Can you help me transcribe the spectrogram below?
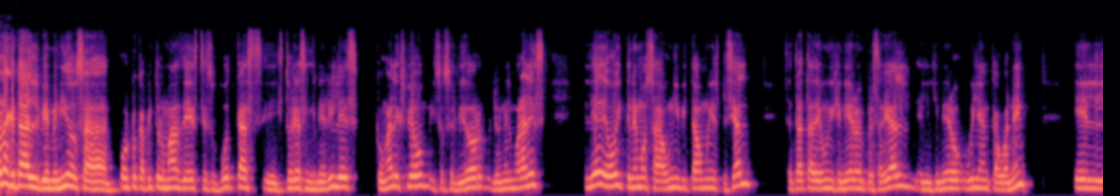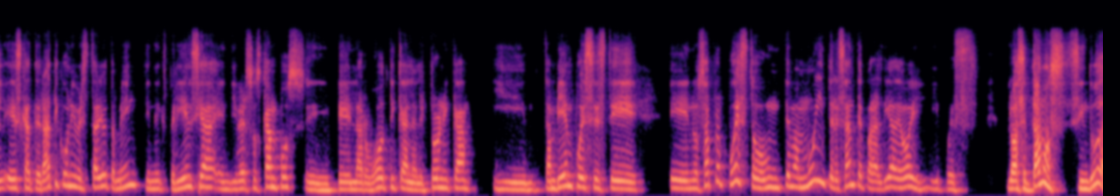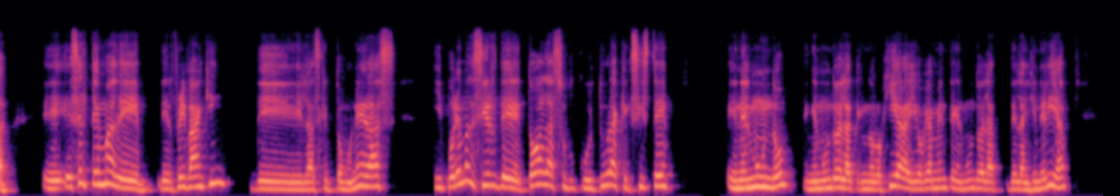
Hola, ¿qué tal? Bienvenidos a otro capítulo más de este su podcast, eh, Historias Ingenieriles, con Alex Pio y su servidor, Leonel Morales. El día de hoy tenemos a un invitado muy especial. Se trata de un ingeniero empresarial, el ingeniero William Caguané. Él es catedrático universitario también, tiene experiencia en diversos campos, eh, en la robótica, en la electrónica, y también pues este, eh, nos ha propuesto un tema muy interesante para el día de hoy y pues lo aceptamos, sin duda. Eh, es el tema de, del free banking, de las criptomonedas y podríamos decir de toda la subcultura que existe en el mundo, en el mundo de la tecnología y obviamente en el mundo de la, de la ingeniería,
